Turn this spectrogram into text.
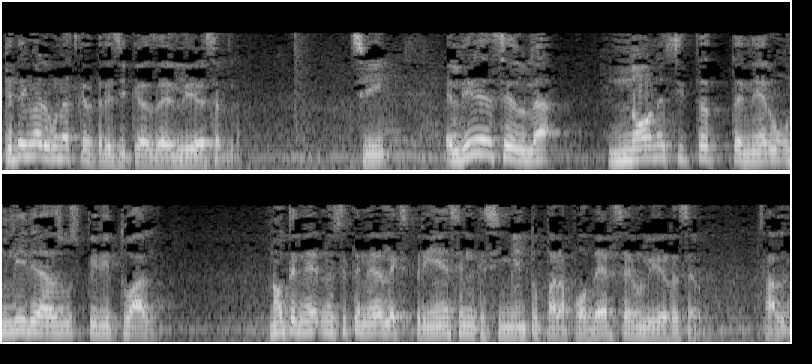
que tengo algunas características del líder de célula. ¿Sí? El líder de célula no necesita tener un liderazgo espiritual. No, tener, no necesita tener la experiencia y el crecimiento para poder ser un líder de célula. ¿Sale?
